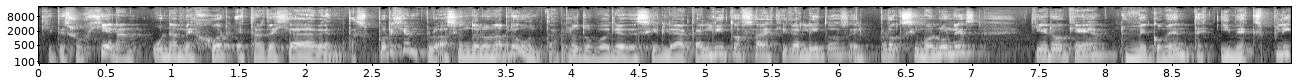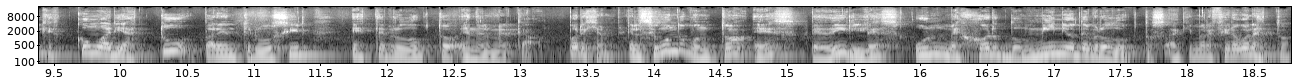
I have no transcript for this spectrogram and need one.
que te sugieran una mejor estrategia de ventas. Por ejemplo, haciéndole una pregunta. Tú podrías decirle a Carlitos, ¿sabes qué Carlitos? El próximo lunes quiero que me comentes y me expliques cómo harías tú para introducir este producto en el mercado. Por ejemplo, el segundo punto es pedirles un mejor dominio de productos. ¿A qué me refiero con esto?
